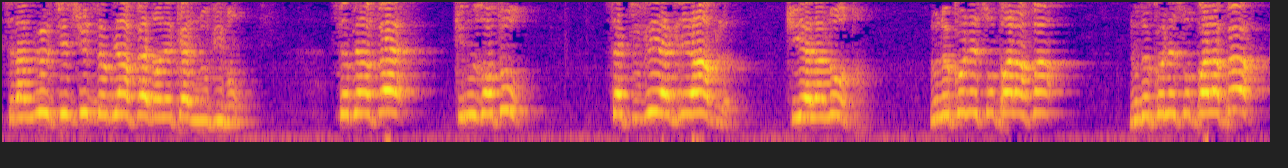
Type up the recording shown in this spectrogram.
c'est la multitude de bienfaits dans lesquels nous vivons ces bienfaits qui nous entourent, cette vie agréable qui est la nôtre. Nous ne connaissons pas la faim, nous ne connaissons pas la peur,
